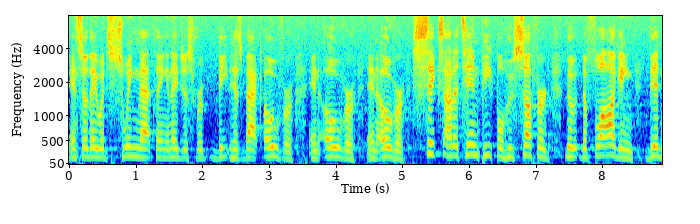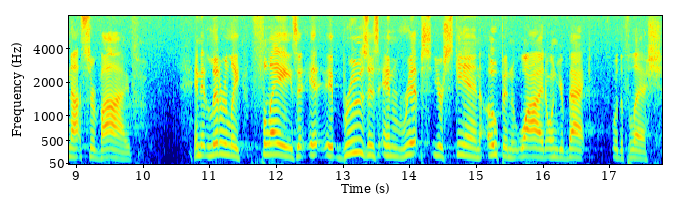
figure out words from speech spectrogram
And so they would swing that thing and they just beat his back over and over and over. Six out of ten people who suffered the, the flogging did not survive and it literally flays, it, it, it bruises and rips your skin open wide on your back for the flesh.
